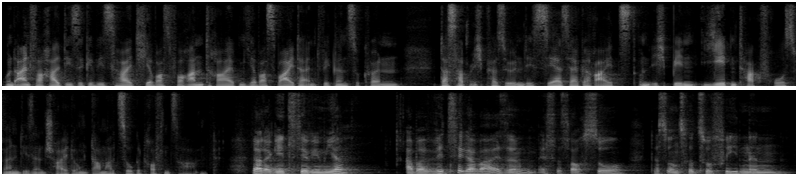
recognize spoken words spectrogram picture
und einfach halt diese Gewissheit, hier was vorantreiben, hier was weiterentwickeln zu können. Das hat mich persönlich sehr, sehr gereizt und ich bin jeden Tag froh, Sven, diese Entscheidung damals so getroffen zu haben. Ja, da geht's dir wie mir. Aber witzigerweise ist es auch so, dass unsere zufriedenen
